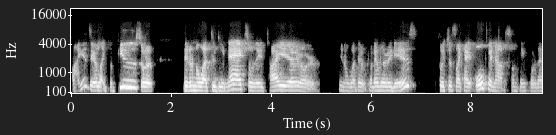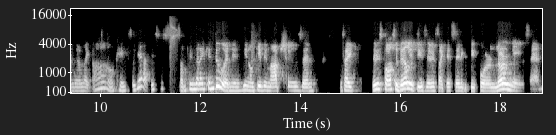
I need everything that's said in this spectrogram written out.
clients they're like confused or they don't know what to do next or they're tired or you know whatever whatever it is. So it's just like i open up something for them. They're like oh okay. So yeah this is something that i can do. And then you know give them options. And it's like there is possibilities. There is like i said before learnings. And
